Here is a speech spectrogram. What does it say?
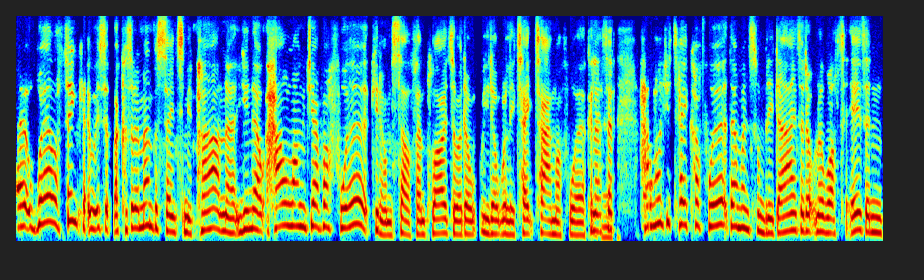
Uh, well, I think it was because I remember saying to my partner, you know, how long do you have off work? You know, I'm self-employed, so I don't, you don't really take time off work. And I said, how long do you take off work then when somebody dies? I don't know what it is. And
